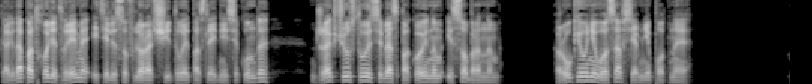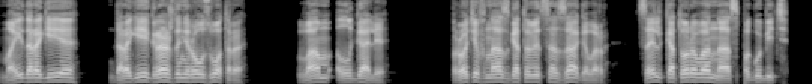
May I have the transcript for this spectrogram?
Когда подходит время и телесуфлер отсчитывает последние секунды, Джек чувствует себя спокойным и собранным. Руки у него совсем не потные. «Мои дорогие, дорогие граждане Роузвотера, вам лгали. Против нас готовится заговор, цель которого нас погубить.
